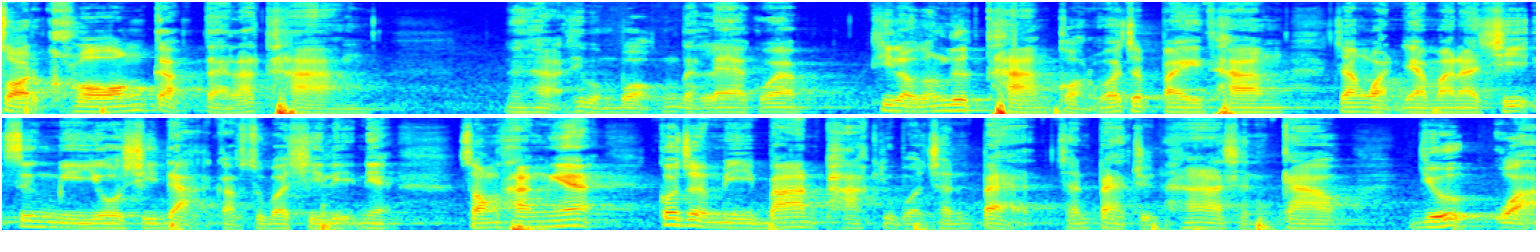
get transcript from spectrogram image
สอดคล้องกับแต่ละทางนะฮะที่ผมบอกตั้งแต่แรกว่า ที่เราต้องเลือกทางก่อนว่าจะไปทางจังหวัดยามานาชิ ซึ่งมีโยชิดะกับซูบาชิริเนี่ยสองทางเนี้ยก็จะมีบ้านพักอยู่บนชั้น 8 ชั้น 8.5 ชั้น 9 เยอะกว่า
